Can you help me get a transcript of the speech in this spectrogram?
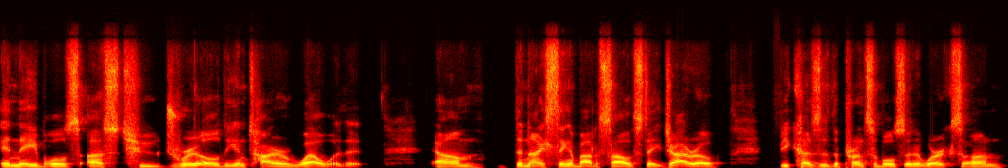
enables us to drill the entire well with it. Um, the nice thing about a solid state gyro, because of the principles that it works on,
